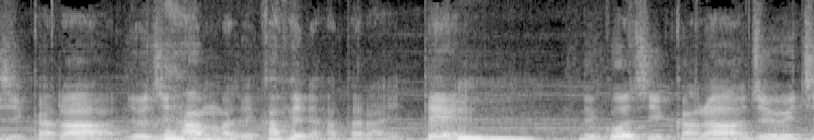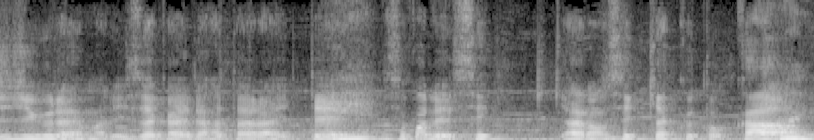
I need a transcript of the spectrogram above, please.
時から4時半までカフェで働いて、うんで5時から11時ぐらいまで居酒屋で働いてそこでせあの接客とか、はい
